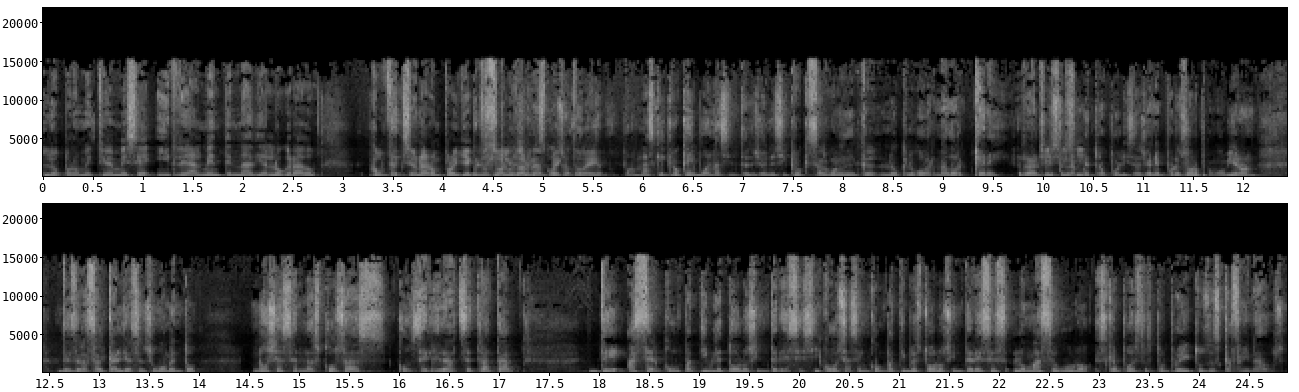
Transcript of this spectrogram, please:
lo prometió MC y realmente nadie ha logrado confeccionar un proyecto sólido al respecto. ¿eh? Por más que creo que hay buenas intenciones y creo que es algo en lo que el gobernador cree realmente la metropolización y por eso lo promovieron desde las alcaldías en su momento, no se hacen las cosas con seriedad. Se trata de hacer compatible todos los intereses. Y cuando se hacen compatibles todos los intereses, lo más seguro es que apuestas por proyectos descafeinados.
